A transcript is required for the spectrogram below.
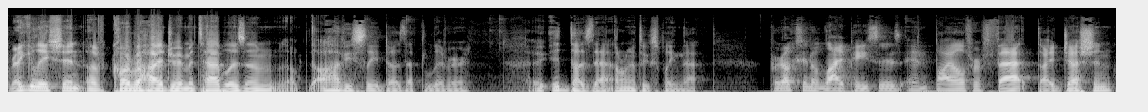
Regulation of carbohydrate metabolism. Obviously, it does that. The liver, it does that. I don't have to explain that production of lipases and bile for fat digestion.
